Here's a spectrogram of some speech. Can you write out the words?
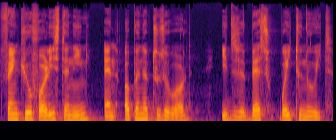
Thank you for listening and open up to the world. It's the best way to know it.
